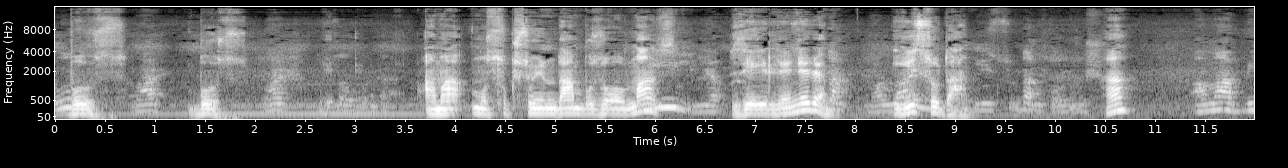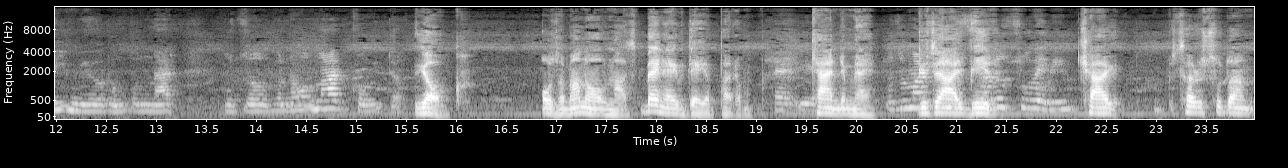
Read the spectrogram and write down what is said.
Buz. Buz. Var. Buz. Var. Buzdolabında. Ama musluk suyundan buz olmaz. Değil ya. Zehirlenirim. Sudan. Vallahi İyi sudan. İyi sudan koymuş. Ha? Ama bilmiyorum bunlar buzdolabına onlar koydu. Yok. O zaman olmaz. Ben evde yaparım. Evet. Kendime güzel bir su vereyim. çay sarı sudan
